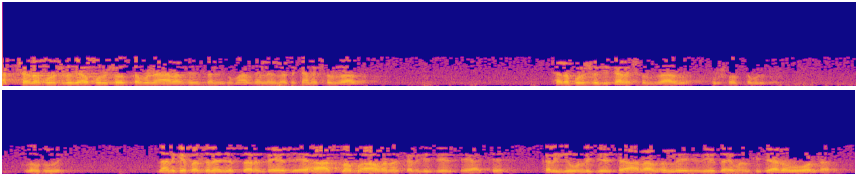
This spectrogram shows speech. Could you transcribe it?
అక్షర పురుషుడుగా పురుషోత్తముని ఆరాధించాలి ఇంక మార్గం లేదు లేకపోతే కనెక్షన్ రాదు. క్షర పురుషుడికి కనెక్షన్ రాదు పురుషోత్తముడికి. అదవుతుంది దానికే పెద్దలు ఏం చెప్తారంటే దేహాత్మ భావన కలిగి చేసే కలిగి ఉండి చేసే ఆరాధనలు ఏవి? దైవానికి చేరవు అంటారు.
